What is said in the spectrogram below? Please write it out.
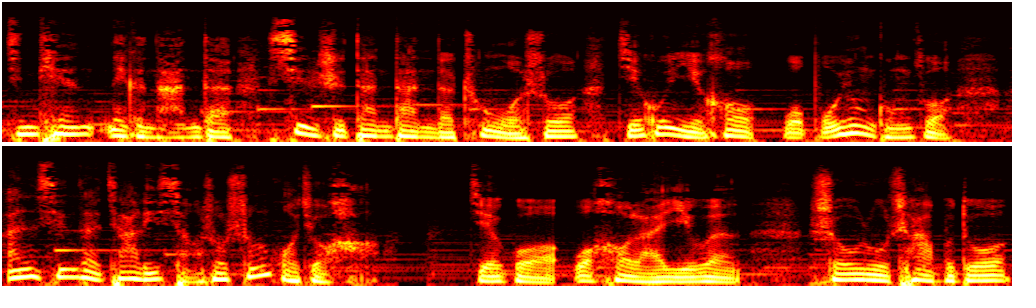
今天那个男的信誓旦旦的冲我说：“结婚以后我不用工作，安心在家里享受生活就好。”结果我后来一问，收入差不多，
